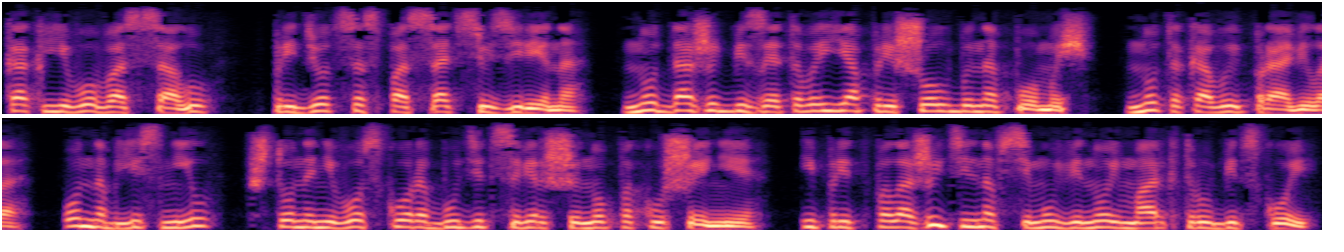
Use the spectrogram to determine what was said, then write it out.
как его вассалу, придется спасать Сюзерена. Но даже без этого я пришел бы на помощь. Но таковы правила. Он объяснил, что на него скоро будет совершено покушение. И предположительно всему виной Марк Трубецкой.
